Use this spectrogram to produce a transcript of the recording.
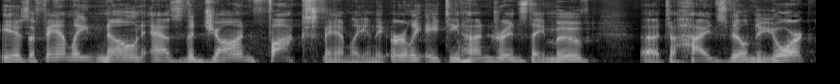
is a family known as the John Fox family. In the early 1800s, they moved uh, to Hydesville, New York.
